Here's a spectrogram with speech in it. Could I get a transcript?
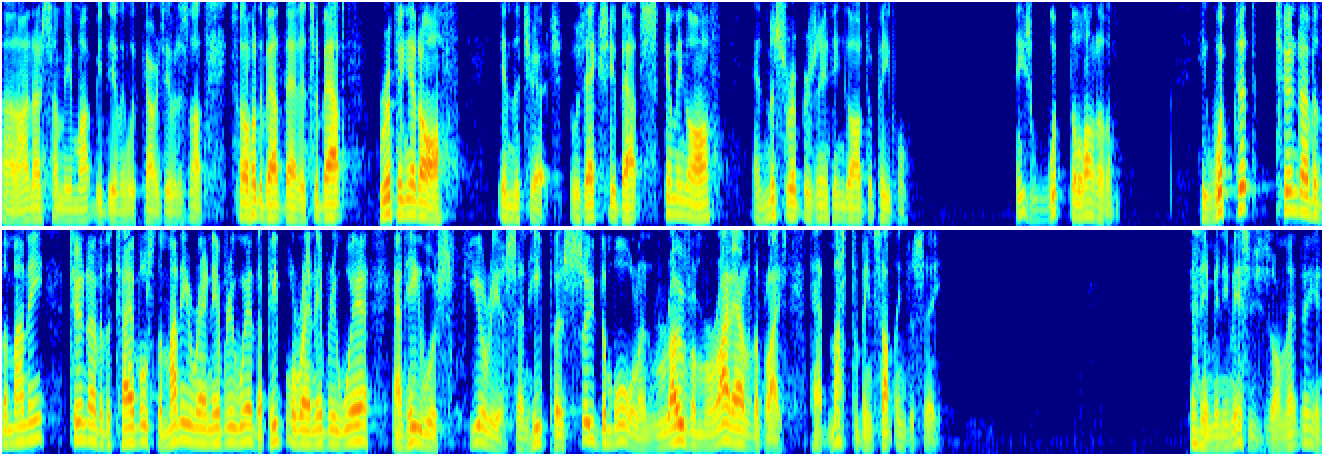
And I know some of you might be dealing with currency, but it's not, it's not about that. It's about ripping it off in the church. It was actually about skimming off and misrepresenting God to people. He's whipped a lot of them. He whipped it, turned over the money, turned over the tables. The money ran everywhere, the people ran everywhere, and he was furious. And he pursued them all and drove them right out of the place. That must have been something to see. You don't have many messages on that, do you?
